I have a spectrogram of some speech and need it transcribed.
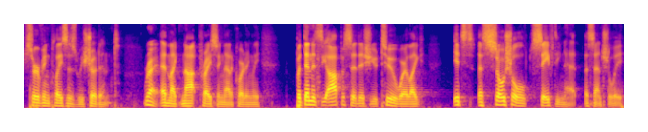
serving places we shouldn't Right. and like not pricing that accordingly but then it's the opposite issue too where like it's a social safety net essentially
